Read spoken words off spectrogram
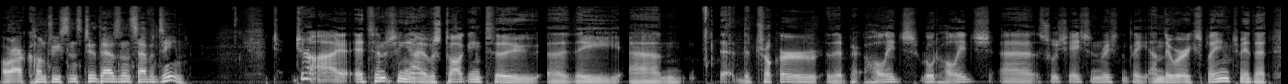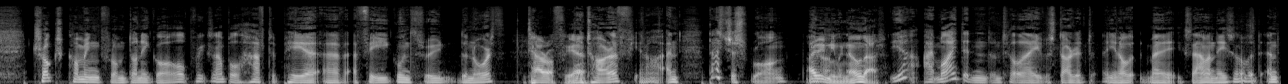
or our country since 2017? Do you know, I, it's interesting. I was talking to uh, the um, the trucker, the haulage road haulage uh, association recently, and they were explaining to me that trucks coming from Donegal, for example, have to pay a, a, fee going through the north. Tariff, yeah. A tariff, you know, and that's just wrong. I didn't even know that. Yeah, I, well, I didn't until I started, you know, my examination of it, and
